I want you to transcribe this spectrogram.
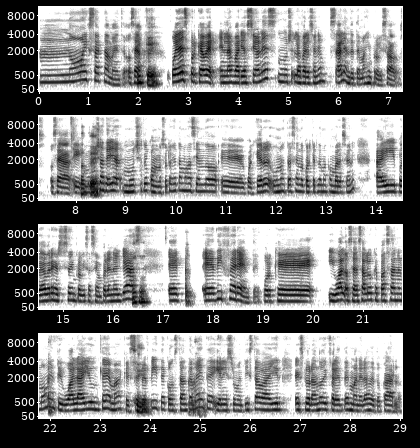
Mm, no exactamente. O sea, puedes, porque a ver, en las variaciones, las variaciones salen de temas improvisados. O sea, eh, muchas de ellas, muchos de cuando nosotros estamos haciendo eh, cualquier, uno está haciendo cualquier tema con variaciones, ahí puede haber ejercicio de improvisación, pero en el jazz eh, es diferente porque igual, o sea, es algo que pasa en el momento, igual hay un tema que se repite constantemente y el instrumentista va a ir explorando diferentes maneras de tocarlo.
